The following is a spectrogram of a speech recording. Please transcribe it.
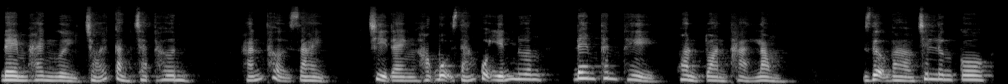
đem hai người trói càng chặt hơn. Hắn thở dài, chỉ đành học bộ dáng của Yến Nương, đem thân thể hoàn toàn thả lỏng. Dựa vào trên lưng cô,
